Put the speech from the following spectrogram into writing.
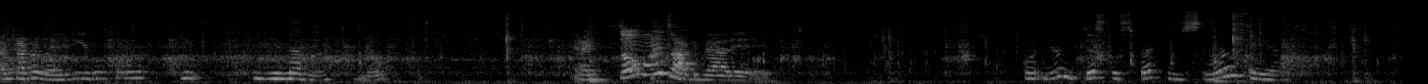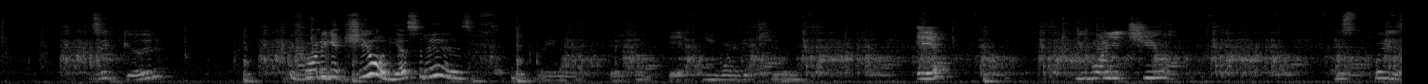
I've never landed here before. you never. Nope. And I don't want to talk about it. Or you're disrespecting Slurpy. Is it good? If you want to get shield, yes it is. I mean, if you, if you want to get shield. If you want to get shield. Just please use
